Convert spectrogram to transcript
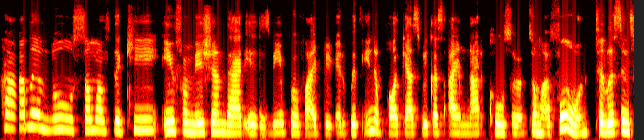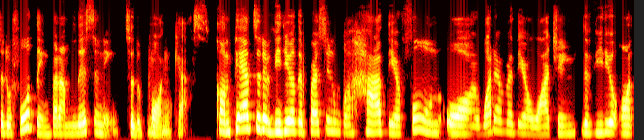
probably lose some of the key information that is being provided within the podcast because I am not closer to my phone to listen to the full thing, but I'm listening to the mm-hmm. podcast. Compared to the video, the person will have their phone or whatever they're watching the video on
